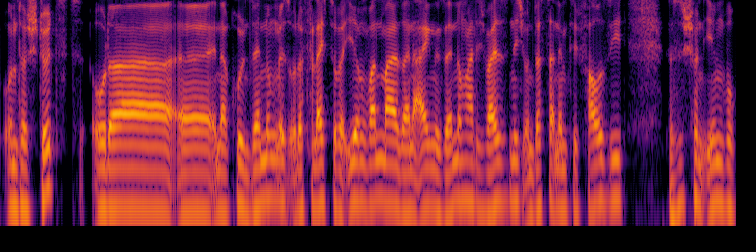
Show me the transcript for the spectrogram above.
unterstützt oder äh, in einer coolen Sendung ist oder vielleicht sogar irgendwann mal seine eigene Sendung hat, ich weiß es nicht, und das dann im TV sieht, das ist schon irgendwo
